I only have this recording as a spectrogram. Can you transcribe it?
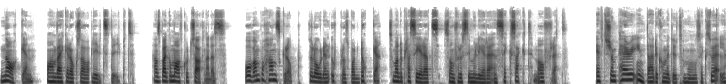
naken och han verkade också ha blivit strypt. Hans bankomatkort saknades. Ovanpå hans kropp så låg det en uppblåsbar docka som hade placerats som för att simulera en sexakt med offret. Eftersom Perry inte hade kommit ut som homosexuell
